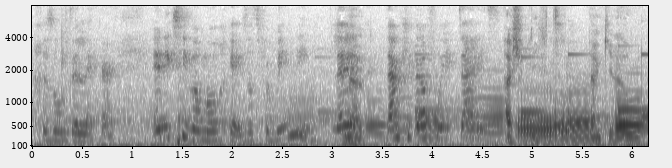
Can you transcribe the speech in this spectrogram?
Gezond en lekker. En ik zie wel mogelijkheden tot verbinding. Leuk. Leuk. Dankjewel voor je tijd. Alsjeblieft. Dankjewel.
